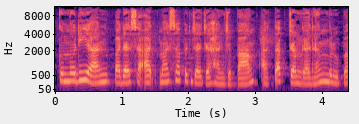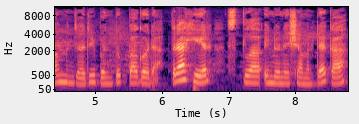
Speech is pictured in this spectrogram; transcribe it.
Kemudian, pada saat masa penjajahan Jepang, atap jam gadang berubah menjadi bentuk pagoda. Terakhir, setelah Indonesia merdeka,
